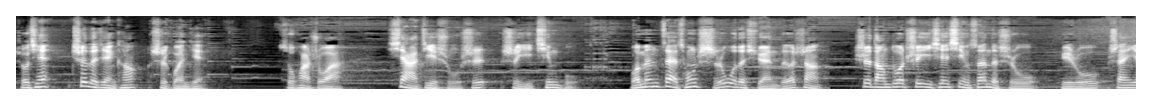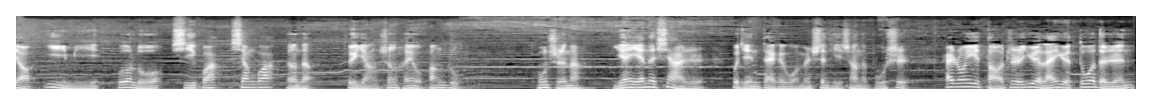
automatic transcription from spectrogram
首先，吃的健康是关键。俗话说啊，夏季暑湿，适宜清补。我们再从食物的选择上，适当多吃一些性酸的食物，比如山药、薏米、菠萝、西瓜、香瓜等等，对养生很有帮助。同时呢，炎炎的夏日不仅带给我们身体上的不适，还容易导致越来越多的人。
